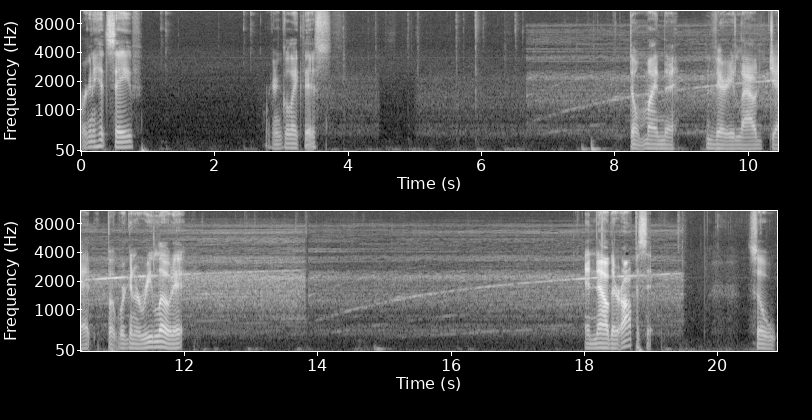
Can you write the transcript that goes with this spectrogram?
We're going to hit save. We're going to go like this. Don't mind the very loud jet, but we're going to reload it. And now they're opposite. So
